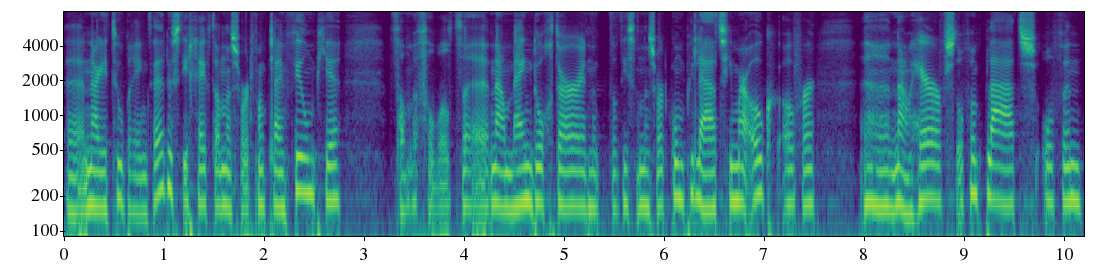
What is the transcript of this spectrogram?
uh, naar je toe brengt. Hè? Dus die geeft dan een soort van klein filmpje van bijvoorbeeld nou, mijn dochter. En dat is dan een soort compilatie, maar ook over nou, herfst of een plaats of een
